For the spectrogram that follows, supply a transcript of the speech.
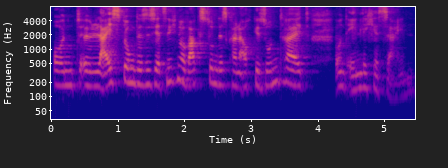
Und äh, Leistung, das ist jetzt nicht nur Wachstum, das kann auch Gesundheit und ähnliches sein.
